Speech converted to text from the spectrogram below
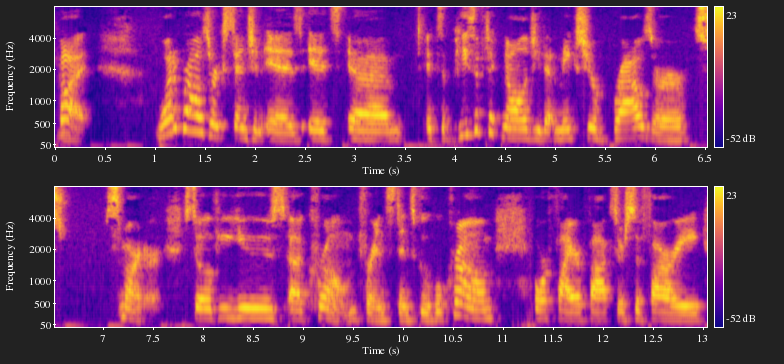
but what a browser extension is, it's um, it's a piece of technology that makes your browser smarter. So if you use uh, Chrome, for instance, Google Chrome or Firefox or Safari,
